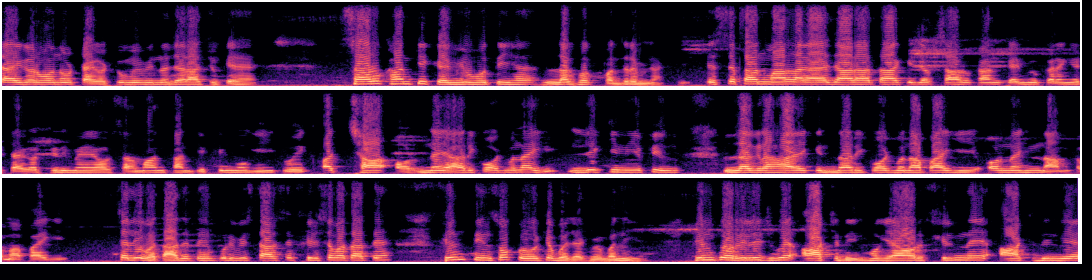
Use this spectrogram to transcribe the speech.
टाइगर वन और टाइगर टू में भी नज़र आ चुके हैं। शाहरुख खान की कैमियो होती है लगभग पंद्रह मिनट की। इससे अनुमान लगाया जा रहा था कि जब शाहरुख खान कैमियो करेंगे टाइगर थ्री में और सलमान खान की फ़िल्म होगी तो एक अच्छा और नया रिकॉर्ड बनाएगी। लेकिन ये फ़िल्म लग रहा है कि न रिकॉर्ड बना पाएगी और न ही नाम कमा पाएगी। चलिए बता देते हैं पूरी विस्तार से, फिर से बताते हैं। फ़िल्म 300 करोड़ के बजट में बनी है। फ़िल्म को रिलीज़ हुए आठ दिन हो गया और फ़िल्म ने आठ दिन में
